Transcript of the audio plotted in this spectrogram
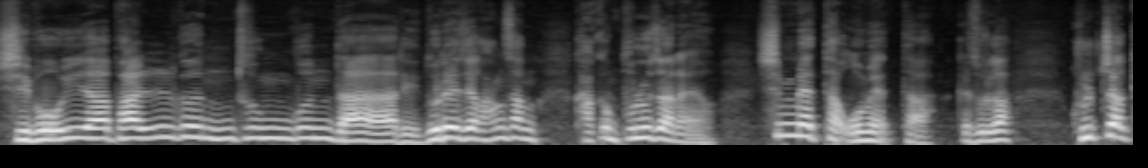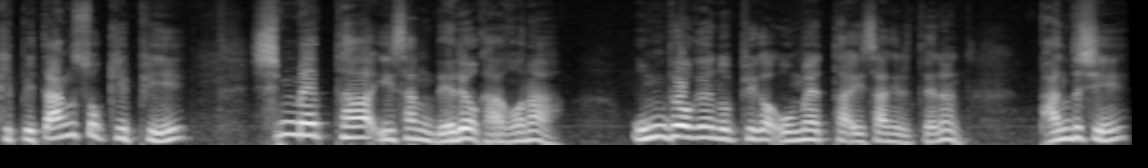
15이야 밝은 둥근 달이 노래 제가 항상 가끔 부르잖아요. 10m, 5m. 그래서 우리가 굴착 깊이, 땅속 깊이 10m 이상 내려가거나 옹벽의 높이가 5m 이상일 때는 반드시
